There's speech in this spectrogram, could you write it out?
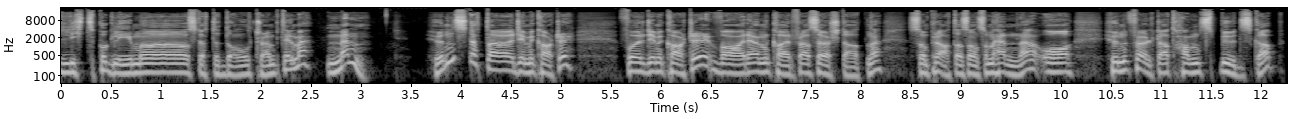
litt på glid med å støtte Donald Trump, til og med. Men hun støtta Jimmy Carter. For Jimmy Carter var en kar fra sørstatene som prata sånn som henne, og hun følte at hans budskap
